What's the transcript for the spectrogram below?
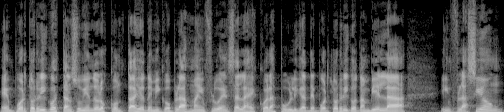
En Puerto Rico están subiendo los contagios de micoplasma e influenza en las escuelas públicas de Puerto Rico. También la inflación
